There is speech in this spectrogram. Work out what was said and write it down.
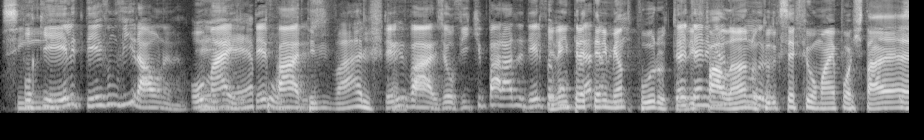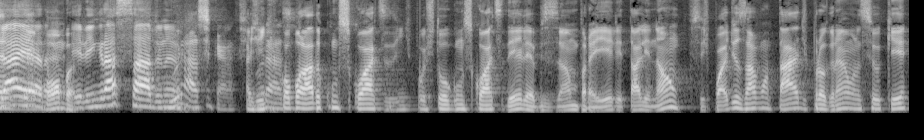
Sim. Porque ele teve um viral, né? Ou É, mais, teve pô, vários. Teve vários. Teve cara. vários. Eu vi que parada dele foi Ele é entretenimento puro. Ele Entretenimento falando, puro. tudo que você filmar e postar é, Já é era. bomba. Ele é engraçado, né? Figuraço, cara. A gente figuraço. ficou bolado com os cortes. A gente postou alguns cortes dele, avisamos pra ele e tal. Ele, não, vocês podem usar à vontade, programa, não sei o quê.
